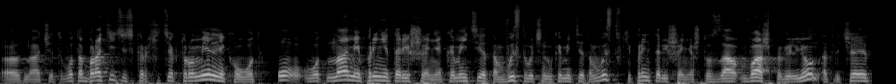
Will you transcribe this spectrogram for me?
значит, вот обратитесь к архитектору Мельникову, вот, о, вот нами принято решение, комитетом, выставочным комитетом выставки принято решение, что за ваш павильон отвечает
